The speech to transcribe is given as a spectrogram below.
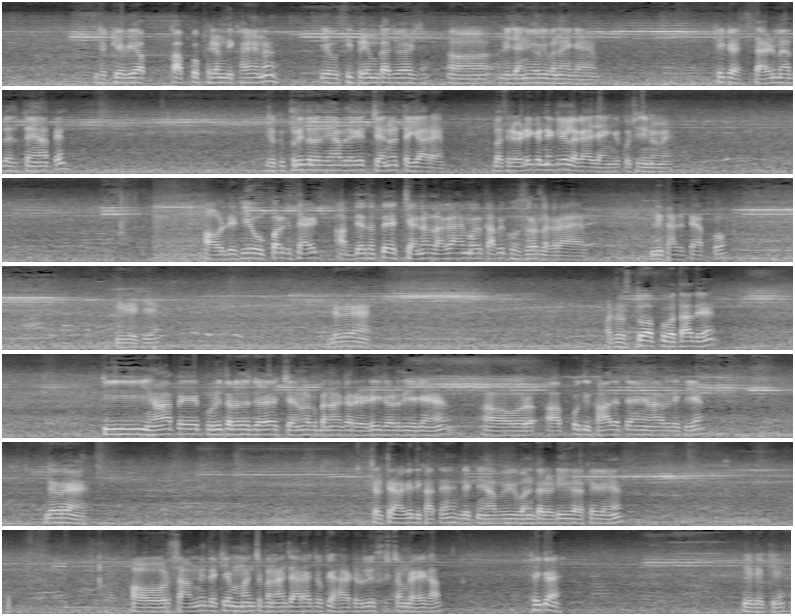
जो कि अभी आप, आपको फ्रेम दिखाए हैं ना, ये उसी फ्रेम का जो है डिज़ाइनिंग अभी बनाए गए हैं। ठीक है, साइड में आप देख सकते हैं यहाँ पे, जो कि पूरी तरह से यहाँ पे देखिए चैनल तैयार है। बस रेडी करने के लिए लगाए जाएँगे कुछ दिनों में। और देखिए ऊपर की साइड, आप देख सकते हैं चैनल लगा है, मगर काफ़ी खूबसूरत लग रहा है। दिखा देते हैं आपको। ये देखिए। देख रहे हैं? और दोस्तों, आपको बता दें कि यहाँ पे पूरी तरह से जो है चैनल बनाकर रेडी कर दिए गए हैं और आपको दिखा देते हैं यहाँ पे देखिए। देख रहे हैं? चलते हैं, आगे दिखाते हैं। देखिए, यहाँ पे भी बनकर रेडी रखे गए हैं। और सामने देखिए, मंच बनाया जा रहा है जो कि हाइड्रोलिक सिस्टम रहेगा। ठीक है? ये देखिए,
